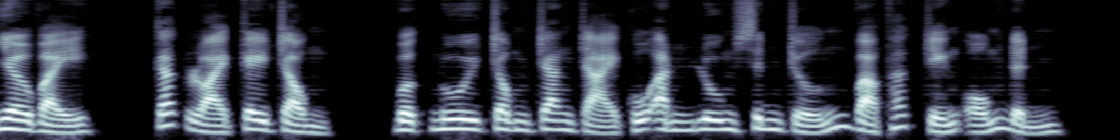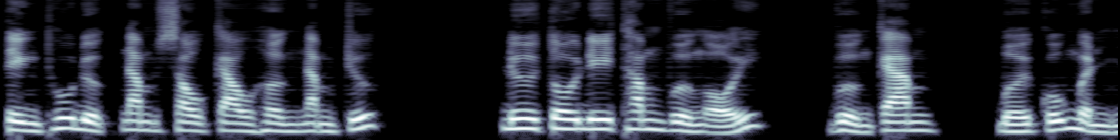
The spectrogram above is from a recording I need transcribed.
Nhờ vậy, các loại cây trồng, vật nuôi trong trang trại của anh luôn sinh trưởng và phát triển ổn định, tiền thu được năm sau cao hơn năm trước. Đưa tôi đi thăm vườn ổi, vườn cam, bưởi của mình,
